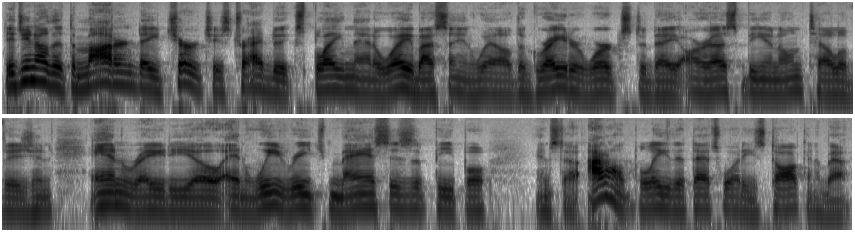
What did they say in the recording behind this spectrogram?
Did you know that the modern day church has tried to explain that away by saying, well, the greater works today are us being on television and radio and we reach masses of people and stuff. I don't believe that that's what he's talking about.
